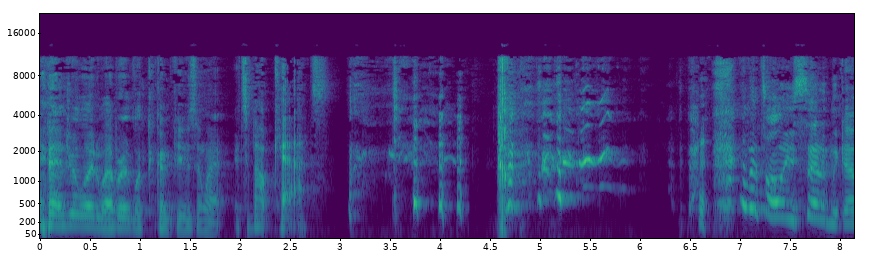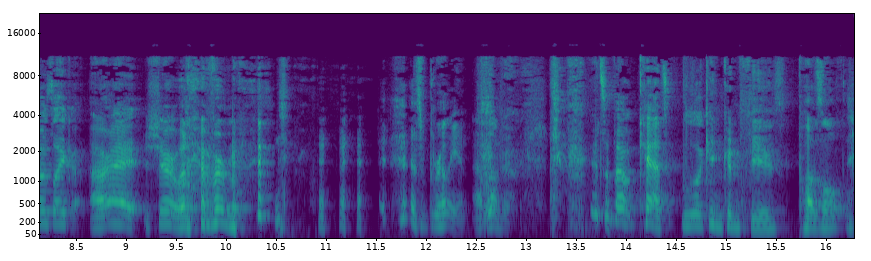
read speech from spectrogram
And Andrew Lloyd Webber looked confused and went, "It's about cats." that's all he said. And the guy was like, "All right, sure, whatever, man. That's brilliant. I love it. It's about cats." Looking confused, puzzled.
